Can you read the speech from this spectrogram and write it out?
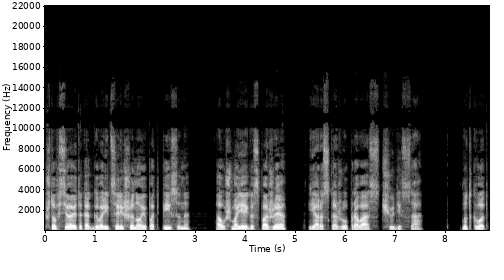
что все это, как говорится, решено и подписано, а уж моей госпоже я расскажу про вас чудеса. Ну так вот,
